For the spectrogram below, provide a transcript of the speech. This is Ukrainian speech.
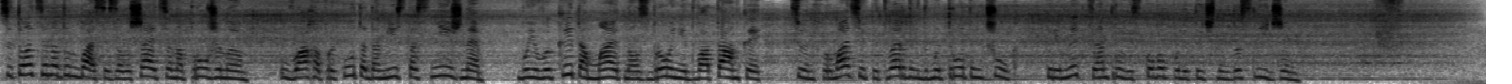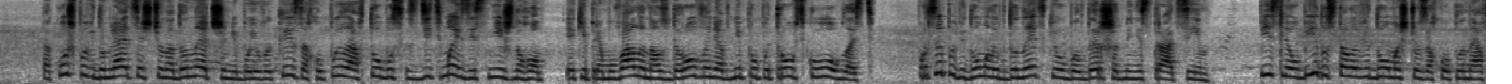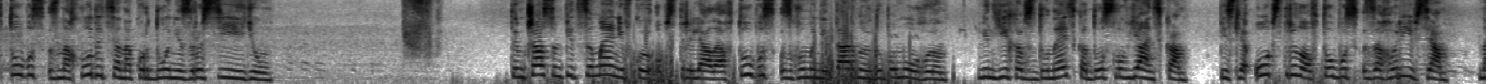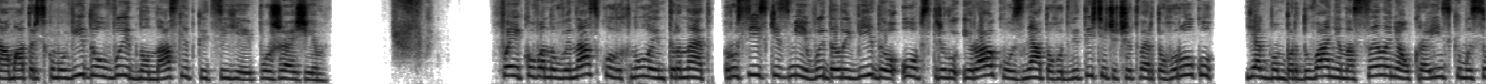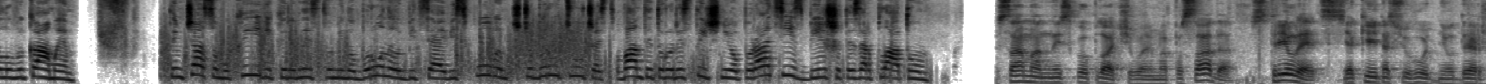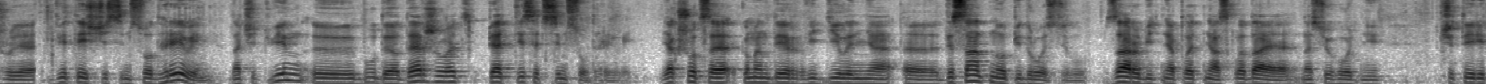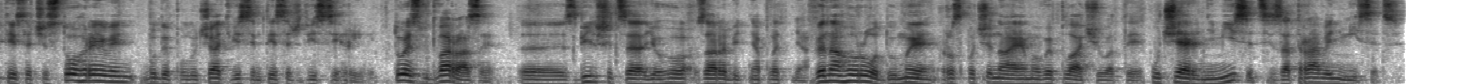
Ситуація на Донбасі залишається напруженою. Увага прикута до міста Сніжне. Бойовики там мають на озброєнні два танки. Цю інформацію підтвердив Дмитро Тимчук, керівник центру військово-політичних досліджень. Також повідомляється, що на Донеччині бойовики захопили автобус з дітьми зі Сніжного, які прямували на оздоровлення в Дніпропетровську область. Про це повідомили в Донецькій облдержадміністрації. Після обіду стало відомо, що захоплений автобус знаходиться на кордоні з Росією. Тим часом під Семенівкою обстріляли автобус з гуманітарною допомогою. Він їхав з Донецька до Слов'янська. Після обстрілу автобус загорівся. На аматорському відео видно наслідки цієї пожежі. Фейкова новина сколихнула інтернет. Російські змі видали відео обстрілу Іраку, знятого 2004 року, як бомбардування населення українськими силовиками. Тим часом у Києві керівництво Міноборони обіцяє військовим, що беруть участь в антитерористичній операції, збільшити зарплату. Сама низькооплачуваема посада стрілець, який на сьогодні одержує 2700 гривень, значить він е, буде одержувати 5700 гривень. Якщо це командир відділення е, десантного підрозділу, заробітня платня складає на сьогодні 4100 гривень, буде получати 8200 гривень. Тобто в два рази е, збільшиться його заробітня платня. Винагороду ми розпочинаємо виплачувати у червні місяці за травень місяць.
